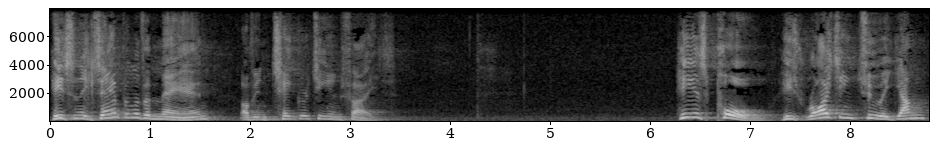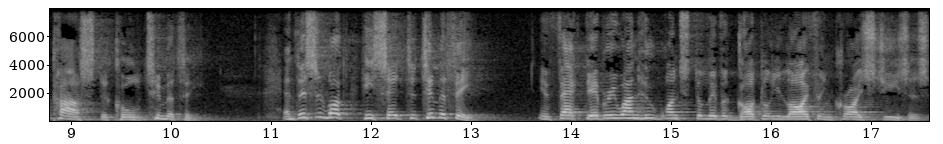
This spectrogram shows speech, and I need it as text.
He's an example of a man of integrity and faith. He is Paul. He's writing to a young pastor called Timothy. And this is what he said to Timothy. In fact, everyone who wants to live a godly life in Christ Jesus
